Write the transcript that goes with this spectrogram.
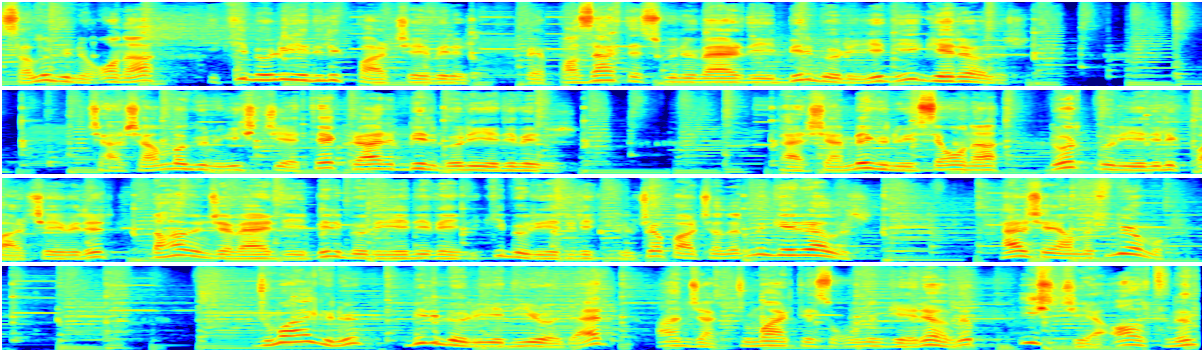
Salı günü ona 2 bölü 7'lik parçayı verir ve pazartesi günü verdiği 1 bölü 7'yi geri alır. Çarşamba günü işçiye tekrar 1 bölü 7 verir. Perşembe günü ise ona 4 bölü 7'lik parçayı verir, daha önce verdiği 1 bölü 7 ve 2 bölü 7'lik külçe parçalarını geri alır. Her şey anlaşılıyor mu? Cuma günü 1 bölü 7'yi öder ancak cumartesi onu geri alıp işçiye altının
